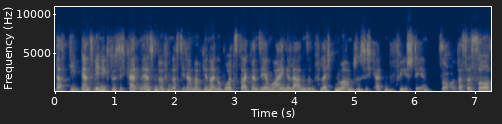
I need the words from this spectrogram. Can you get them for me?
dass die ganz wenig Süßigkeiten essen dürfen, dass die dann beim Kindergeburtstag, wenn sie irgendwo eingeladen sind, vielleicht nur am Süßigkeitenbuffet stehen. So, das ist so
